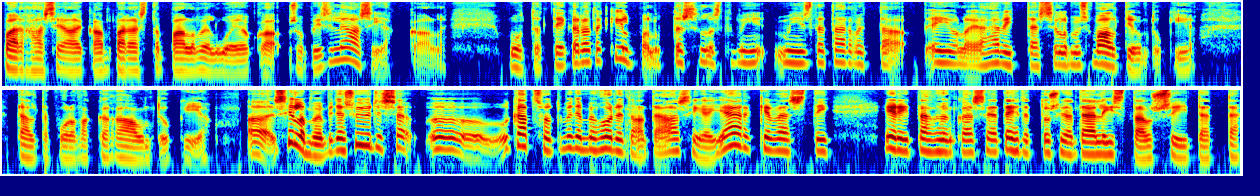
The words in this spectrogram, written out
parhaaseen aikaan parasta palvelua, joka sopii sille asiakkaalle. Mutta ei kannata kilpailuttaa sellaista, mihin, mihin sitä tarvetta ei ole ja hävittää silloin myös valtion tukia tältä puolella, vaikka raun tukia. Silloin meidän pitäisi yhdessä katsoa, että miten me hoidetaan tämä asia järkevästi eri tahojen kanssa ja tehdä tosiaan tämä listaus siitä, että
